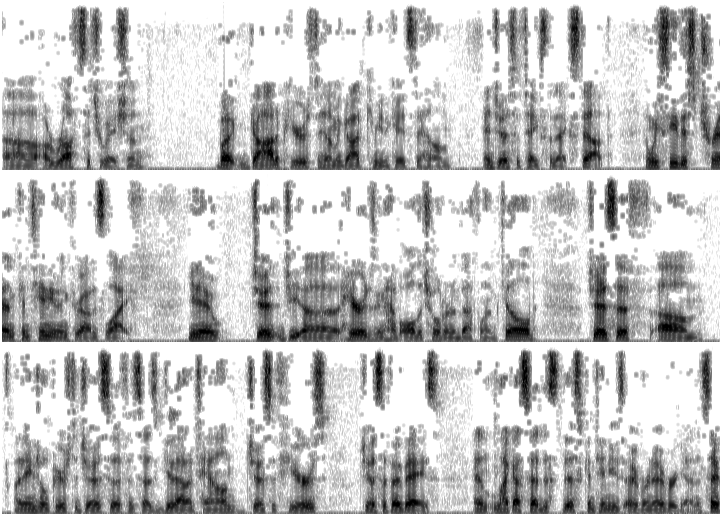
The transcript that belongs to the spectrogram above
uh, a rough situation, but God appears to him and God communicates to him, and Joseph takes the next step. And we see this trend continuing throughout his life. You know, jo- uh, Herod is going to have all the children in Bethlehem killed. Joseph, um, an angel appears to Joseph and says, "Get out of town." Joseph hears. Joseph obeys. And like I said, this, this continues over and over again. And so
